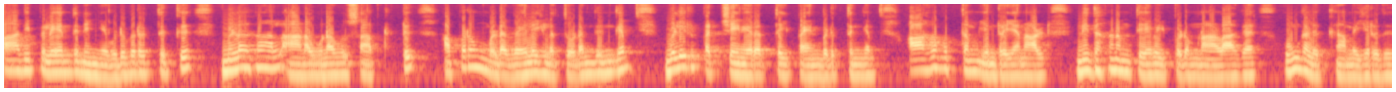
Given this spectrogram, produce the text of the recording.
பாதிப்பிலேருந்து நீங்கள் விடுபடுறதுக்கு மிளகால் ஆன உணவு சாப்பிட்டுட்டு அப்புறம் உங்களோட வேலைகளை தொடங்குங்க. வெளிர் பச்சை நிறத்தை பயன்படுத்துங்க. ஆகமொத்தம் இன்றைய நாள் நிதானம் தேவைப்படும் நாளாக உங்களுக்கு அமைகிறது.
